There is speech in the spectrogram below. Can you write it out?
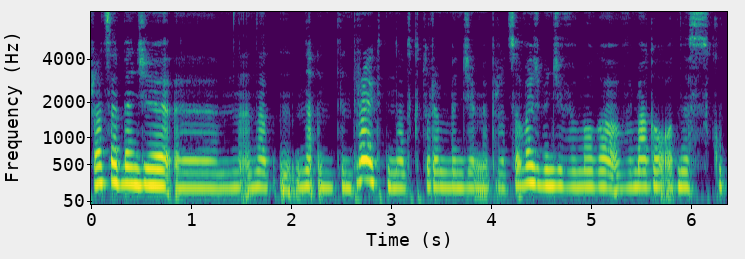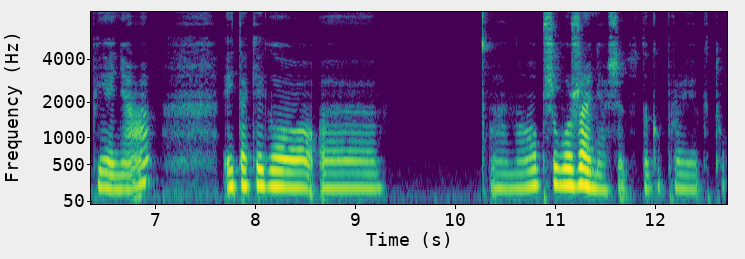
Praca będzie, y, na, na, ten projekt, nad którym będziemy pracować, będzie wymaga, wymagał od nas skupienia i takiego e, e, no, przyłożenia się do tego projektu.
